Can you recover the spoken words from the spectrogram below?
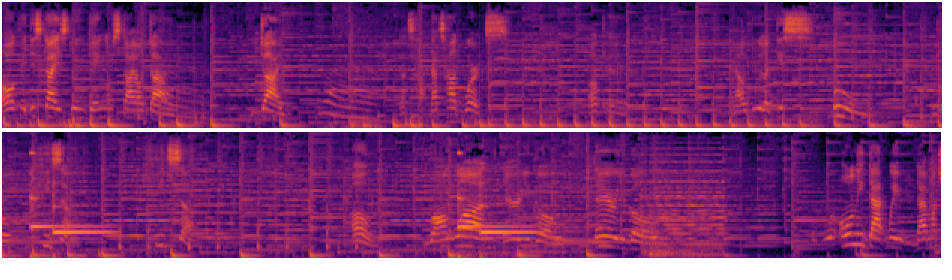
Uh, okay, this guy is doing Gangnam Style. Die. You died. That's how, that's how it works. Okay. Now do like this. Boom. That way, that much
